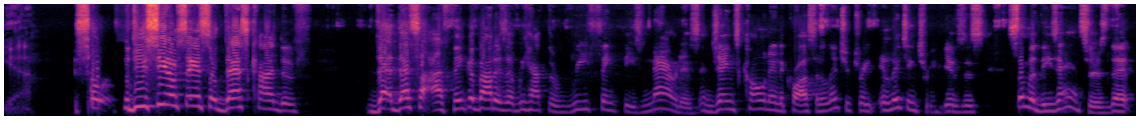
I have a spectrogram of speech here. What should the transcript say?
Yeah. so, so do you see what I'm saying? So that's kind of that that's how I think about it, is that we have to rethink these narratives. And James Cone in the cross and the lynching tree, and lynching tree gives us some of these answers that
